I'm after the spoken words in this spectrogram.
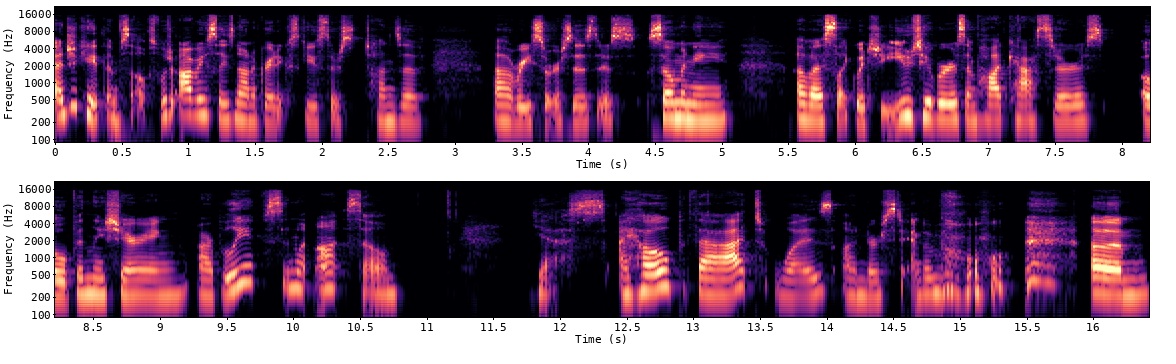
educate themselves, which obviously is not a great excuse. There's tons of uh, resources. There's so many of us, like witchy YouTubers and podcasters, openly sharing our beliefs and whatnot. So, yes, I hope that was understandable. um,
